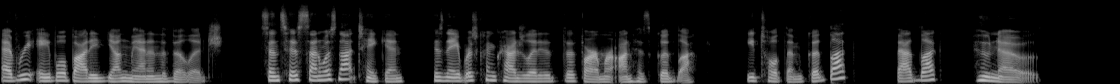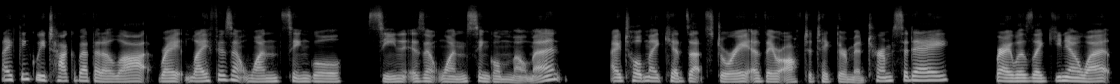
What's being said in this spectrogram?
every able bodied young man in the village. Since his son was not taken, his neighbors congratulated the farmer on his good luck. He told them, Good luck, bad luck, who knows? I think we talk about that a lot, right? Life isn't one single scene, isn't one single moment. I told my kids that story as they were off to take their midterms today, where I was like, you know what?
